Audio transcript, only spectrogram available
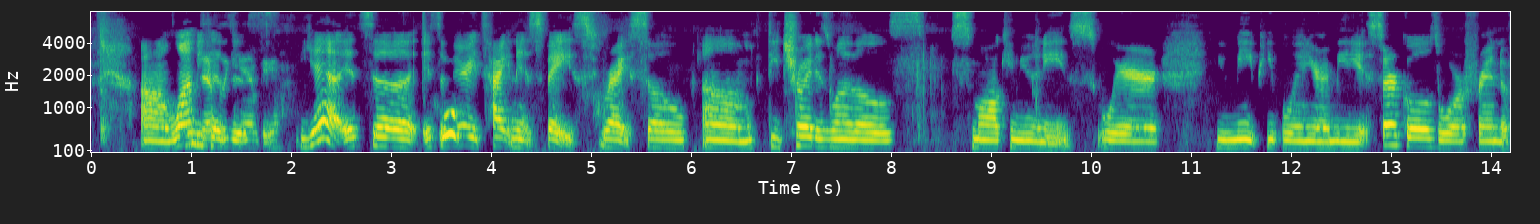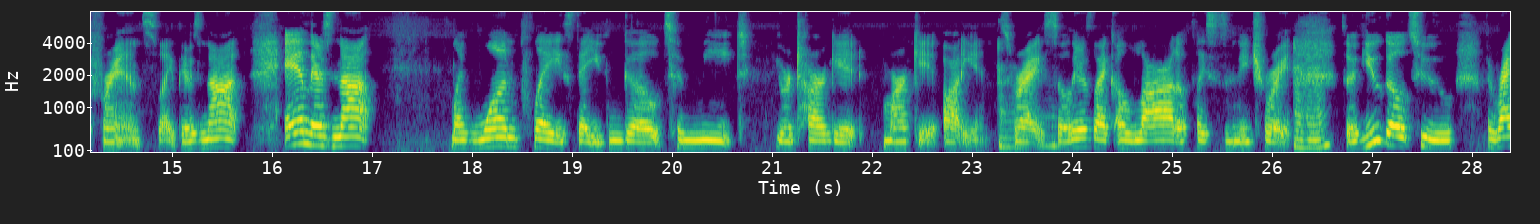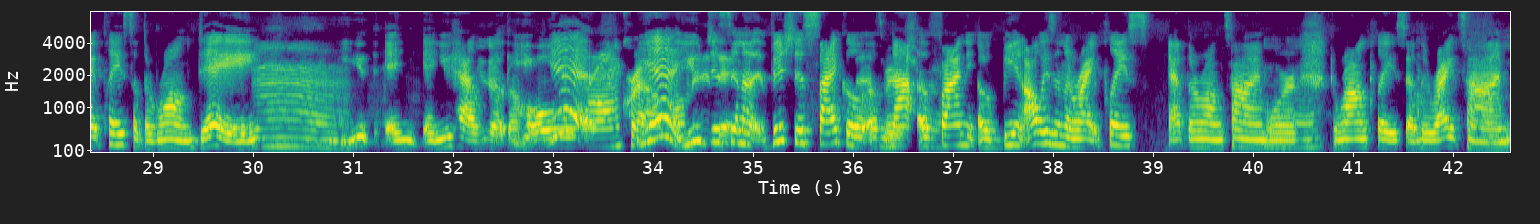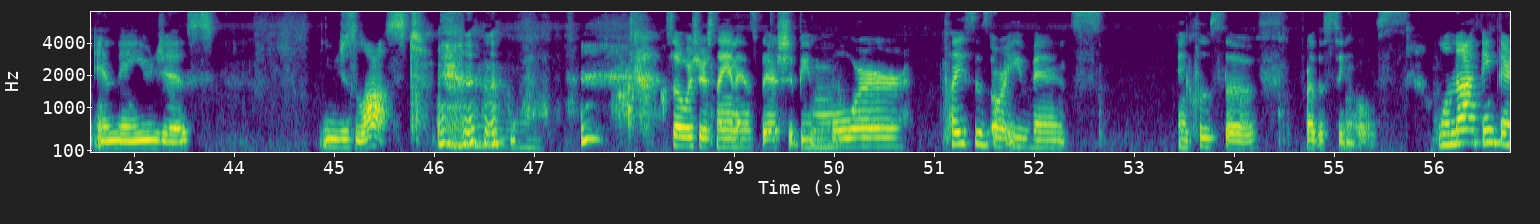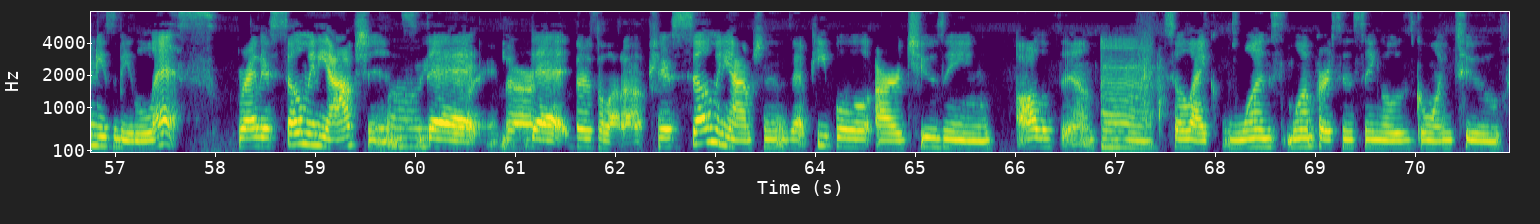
Um, one It because it's, can yeah, it's a it's a very tight knit space, right? So um, Detroit is one of those small communities where you meet people in your immediate circles or friend of friends. Like there's not and there's not like one place that you can go to meet your target market audience, Mm-hmm. right? So there's like a lot of places in Detroit. Mm-hmm. So if you go to the right place at the wrong day, Mm. you and and you have You the whole yeah, wrong crowd. yeah, you just day. in a vicious cycle That's of not of finding of being always in the right place at the wrong time or Mhm. the wrong place at the right time, and then you just you just lost. So what you're saying is there should be more places or events inclusive for the singles. well, no, I think there needs to be less. Right? There's so many options Oh, yeah, that right. There are- that There's a lot of options. there's so many options that people are choosing all of them. Mm. So like one one person single is going to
